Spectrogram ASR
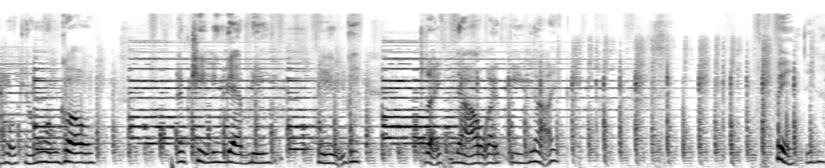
Pokemon. Go. I'm killing every laughing right now. I feel like fainting.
